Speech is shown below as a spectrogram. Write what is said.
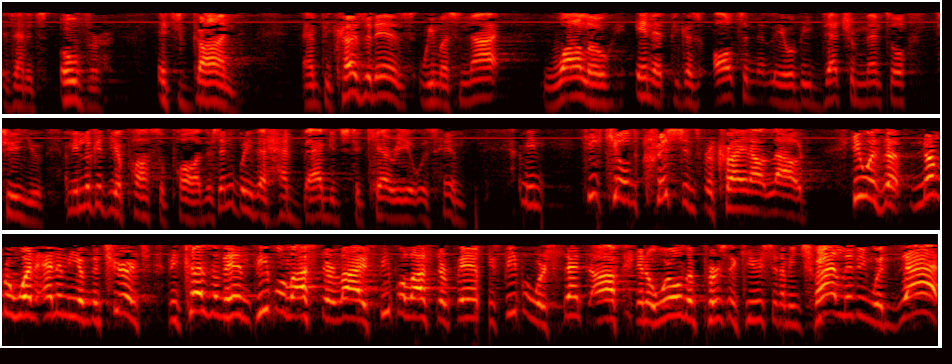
is that it's over. It's gone. And because it is, we must not wallow in it because ultimately it will be detrimental to you. I mean, look at the Apostle Paul. If there's anybody that had baggage to carry, it was him. I mean, he killed Christians for crying out loud. He was the number one enemy of the church. Because of him, people lost their lives. People lost their families. People were sent off in a world of persecution. I mean, try living with that,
